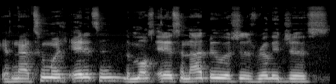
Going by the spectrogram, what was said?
It's not too much editing. The most editing I do is just really just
